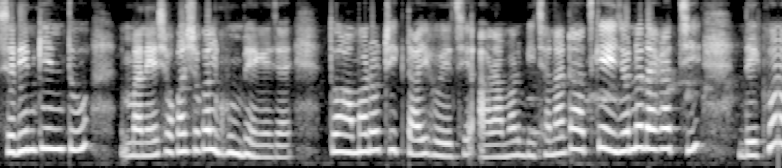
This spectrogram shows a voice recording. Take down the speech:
সেদিন কিন্তু মানে সকাল সকাল ঘুম ভেঙে যায়। তো আমারও ঠিক তাই হয়েছে। আর আমার বিছানাটা আজকে এই জন্য দেখাচ্ছি। দেখুন,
